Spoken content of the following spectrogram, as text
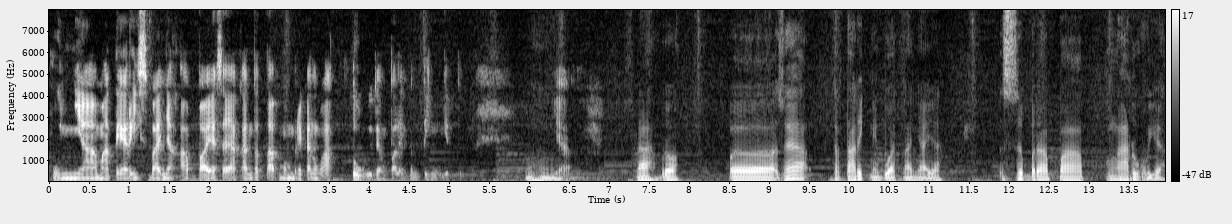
punya materi sebanyak apa ya saya akan tetap memberikan waktu itu yang paling penting gitu. Mhm. Ya. Nah, bro, eh, saya tertarik nih buat nanya ya, seberapa pengaruh ya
